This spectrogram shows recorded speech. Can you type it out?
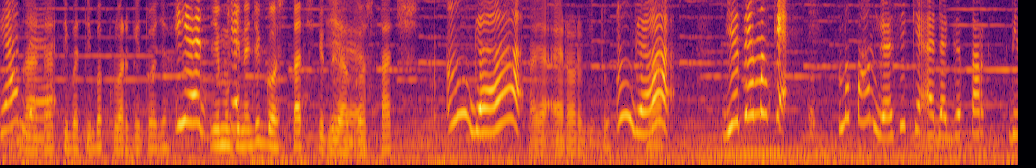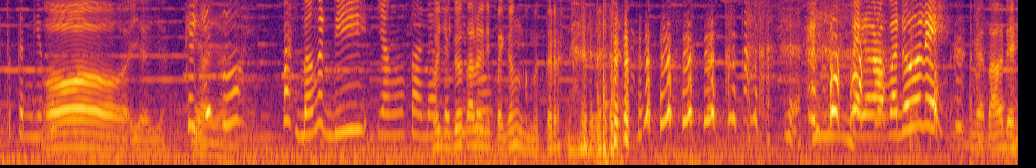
Nggak ada, Enggak ada tiba-tiba keluar gitu aja. iya Ya mungkin aja ghost touch gitu Iya, ya. ghost touch enggak kayak error gitu. enggak dia tuh emang kayak lu paham gak sih kayak ada getar diteken gitu Oh, iya iya. kayak Iya, gitu pas banget di yang tanda Gue juga itu. kalau dipegang gemeter. pegang apa dulu nih Enggak tahu deh.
